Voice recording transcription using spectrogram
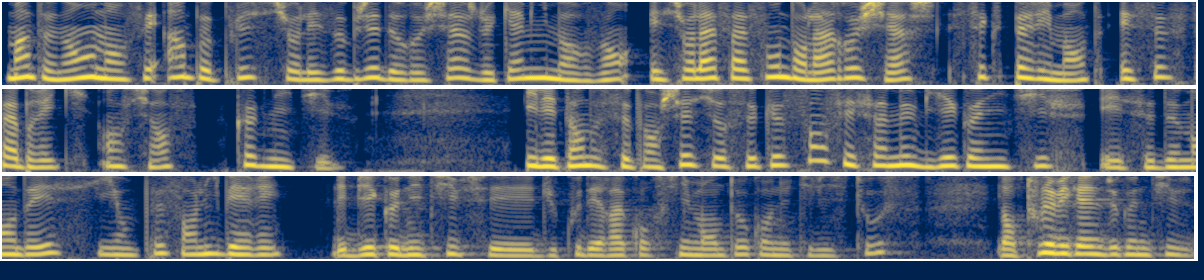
Maintenant, on en sait un peu plus sur les objets de recherche de Camille Morvan et sur la façon dont la recherche s'expérimente et se fabrique en sciences cognitives. Il est temps de se pencher sur ce que sont ces fameux biais cognitifs et se demander si on peut s'en libérer. Les biais cognitifs, c'est du coup des raccourcis mentaux qu'on utilise tous. Dans tous les mécanismes cognitifs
